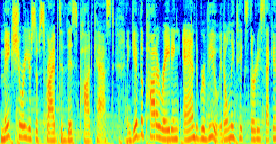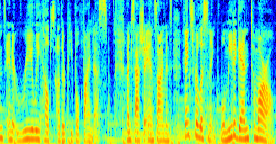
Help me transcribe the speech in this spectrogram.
make sure you're subscribed to this podcast and give the pod a rating and review. It only takes 30 seconds and it really helps other people find us. I'm Sasha Ann Simons. Thanks for listening. We'll meet again tomorrow.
